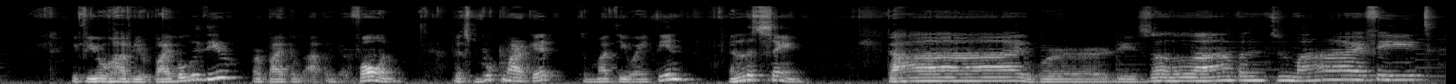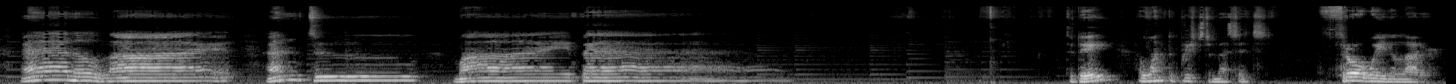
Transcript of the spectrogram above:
If you have your Bible with you or Bible app on your phone, let's bookmark it to Matthew 18 and let's sing. Thy word is a lamp unto my feet and a light unto my path. Today, I want to preach the message throw away the ladder.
